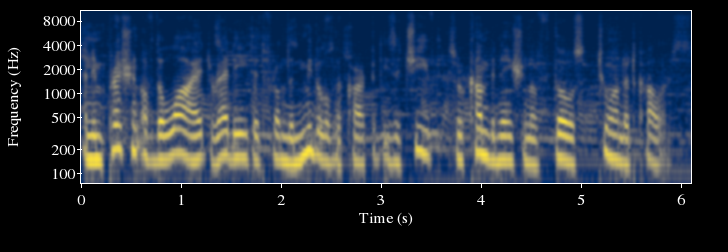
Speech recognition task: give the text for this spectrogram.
An impression of the light radiated from the middle of the carpet is achieved through combination of those 200 colors.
